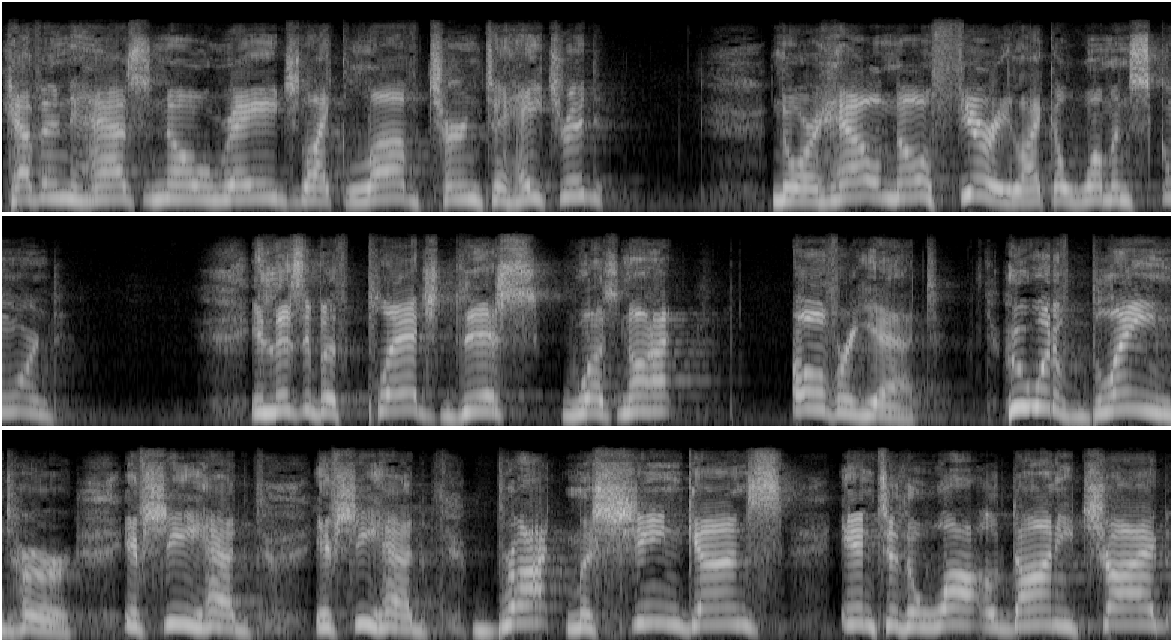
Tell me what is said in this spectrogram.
Heaven has no rage like love turned to hatred, nor hell no fury like a woman scorned. Elizabeth pledged this was not over yet. Who would have blamed her if she had, if she had brought machine guns into the Waodani tribe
